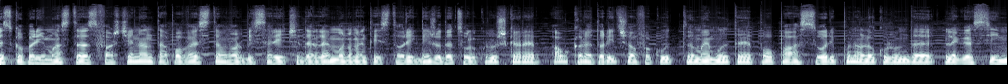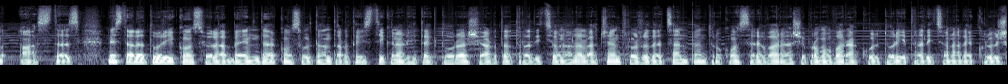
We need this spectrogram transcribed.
Descoperim astăzi fascinanta poveste unor biserici de lemn, monument istoric din județul Cluj, care au călătorit și au făcut mai multe popasuri până în locul unde le găsim astăzi. Ne este alături Consuela Bendea, consultant artistic în arhitectură și artă tradițională la Centrul Județean pentru Conservarea și Promovarea Culturii Tradiționale Cluj.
